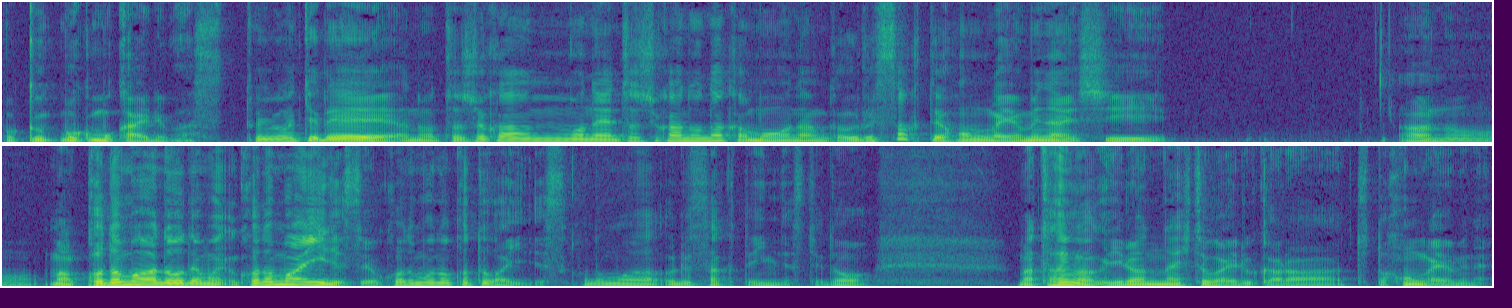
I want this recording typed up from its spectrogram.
僕僕も帰ります。というわけであの図書館もね図書館の中もなんかうるさくて本が読めないしあのまあ子供はどうでもいい子供はいいですよ。子供のことはいいです。子供はうるさくていいんですけどまあとにかくいろんな人がいるからちょっと本が読めない。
